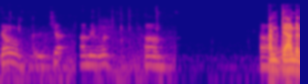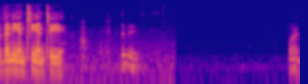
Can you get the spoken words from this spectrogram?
Yo, I mean, what? Um. Uh, I'm what- down to Vinny and TNT. Vinny. What?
